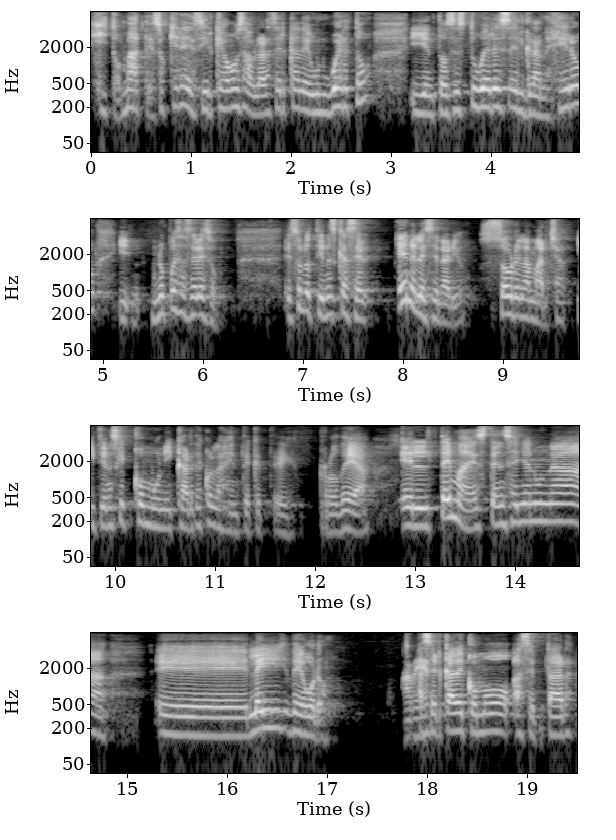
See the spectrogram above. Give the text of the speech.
jitomate. Eso quiere decir que vamos a hablar acerca de un huerto y entonces tú eres el granjero y no puedes hacer eso. Eso lo tienes que hacer en el escenario sobre la marcha y tienes que comunicarte con la gente que te rodea. El tema es te enseñan una eh, ley de oro acerca de cómo aceptar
